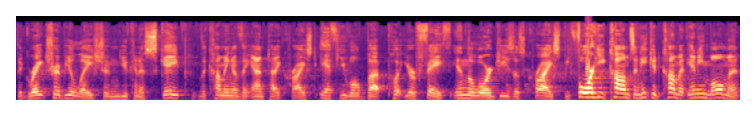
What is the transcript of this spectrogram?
the great tribulation, you can escape the coming of the Antichrist if you will but put your faith in the Lord Jesus Christ before he comes, and he could come at any moment.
